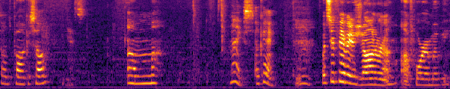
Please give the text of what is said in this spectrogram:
Sounds Pakistan. Yes. Um, nice. Okay. Yeah. What's your favorite genre of horror movie?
